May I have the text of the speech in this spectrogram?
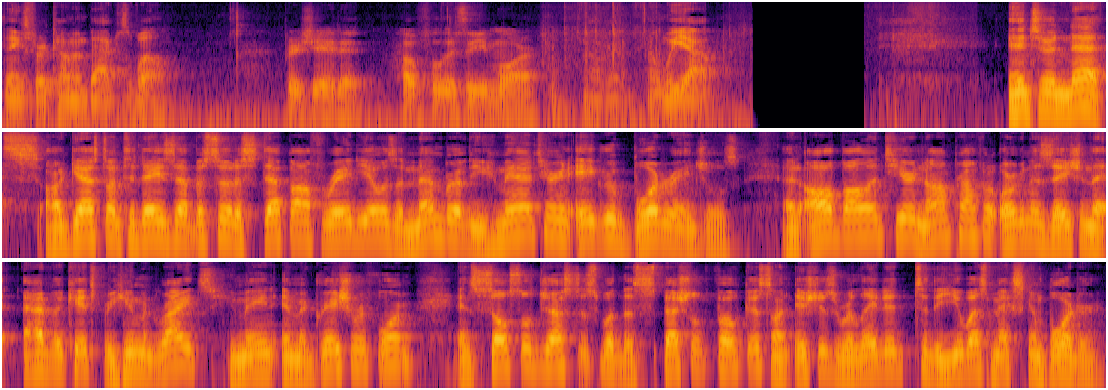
thanks for coming back as well. Appreciate it. Hopefully, see you more. Right, and we out. Internets. Our guest on today's episode of Step Off Radio is a member of the humanitarian aid group Border Angels, an all volunteer nonprofit organization that advocates for human rights, humane immigration reform, and social justice with a special focus on issues related to the U.S. Mexican border.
